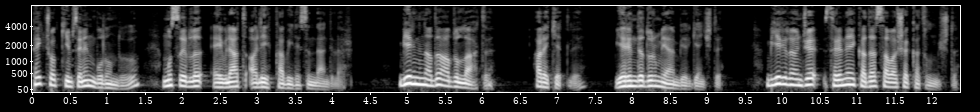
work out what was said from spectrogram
pek çok kimsenin bulunduğu Mısırlı Evlat Ali kabilesindendiler. Birinin adı Abdullah'tı. Hareketli, yerinde durmayan bir gençti. Bir yıl önce Sereneyka'da savaşa katılmıştı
